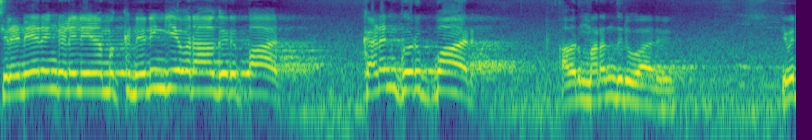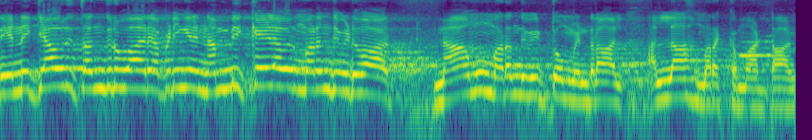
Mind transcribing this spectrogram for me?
சில நேரங்களிலே நமக்கு நெருங்கியவராக இருப்பார் கடன் கொடுப்பார் அவர் மறந்துடுவார். இவர் என்னைக்காவது தந்துடுவார் அப்படிங்கிற நம்பிக்கையில் அவர் மறந்து விடுவார். நாமும் மறந்து விட்டோம் என்றால் அல்லாஹ் மறக்க மாட்டான்.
